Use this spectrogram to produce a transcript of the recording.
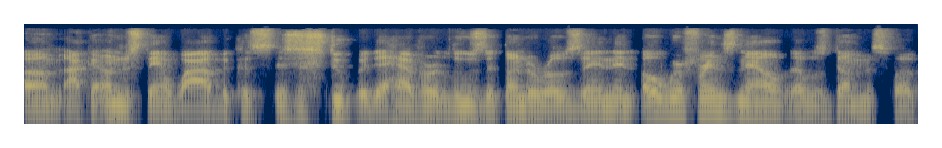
Um, I can understand why because it's just stupid to have her lose the Thunder Rosa and then oh we're friends now. That was dumb as fuck.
